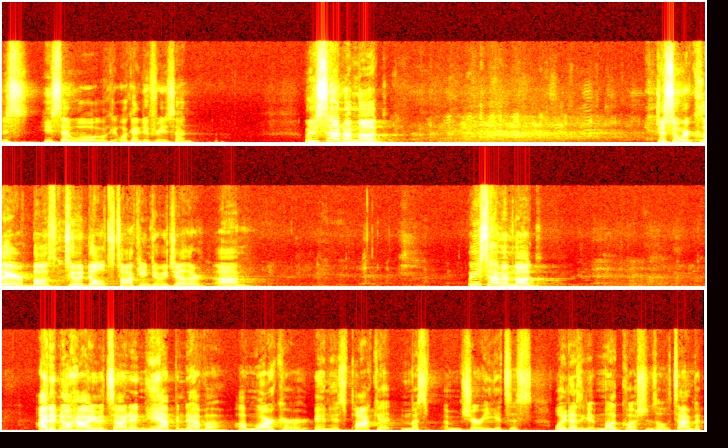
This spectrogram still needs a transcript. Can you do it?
Just, he said, Well, what can I do for you, son? Will you sign my mug? Just so we're clear, both two adults talking to each other. Um, Will you sign my mug? I didn't know how he would sign it, and he happened to have a, a marker in his pocket. Must, I'm sure he gets this. Well, he doesn't get mug questions all the time, but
